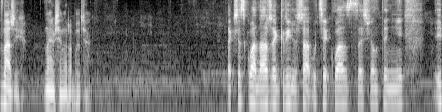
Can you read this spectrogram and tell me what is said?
Znasz ich. Znają się na robocie. Tak się składa, że Grillsza uciekła ze świątyni i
